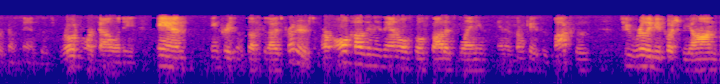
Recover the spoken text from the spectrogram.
circumstances, road mortality, and increase in subsidized predators are all causing these animals, both spotted, blandings, and in some cases boxes, to really be pushed beyond,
